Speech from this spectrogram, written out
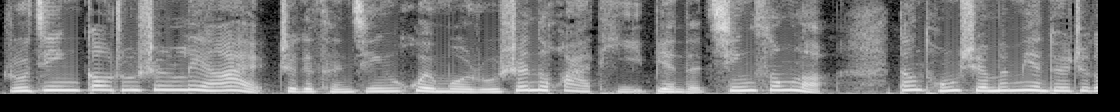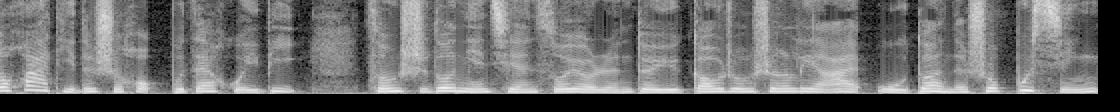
如今高中生恋爱这个曾经讳莫如深的话题变得轻松了。当同学们面对这个话题的时候，不再回避。从十多年前，所有人对于高中生恋爱武断地说不行，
